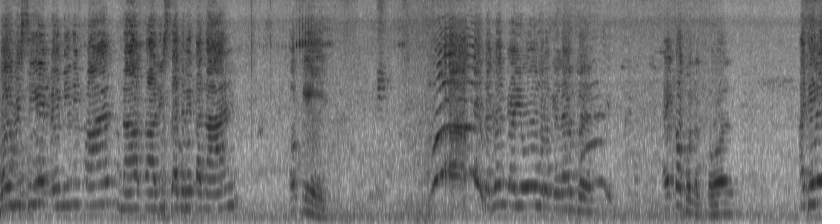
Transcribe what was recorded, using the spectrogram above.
will receive a mini pan, nakalista diri tanan. Okay. Ay, dagan kayo, murag 11. Ay, ikaw bunod, Paul. Ay, dili,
